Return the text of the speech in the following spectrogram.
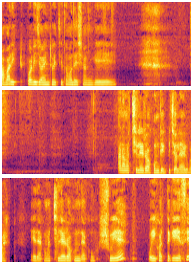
আবার একটু পরে জয়েন্ট হচ্ছি তোমাদের সঙ্গে। আর আমার ছেলের রকম দেখবে, চলো একবার। এ দেখো, আমার ছেলের রকম দেখো, শুয়ে ওই ঘর থেকে এসে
